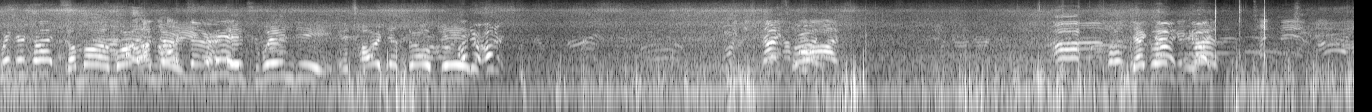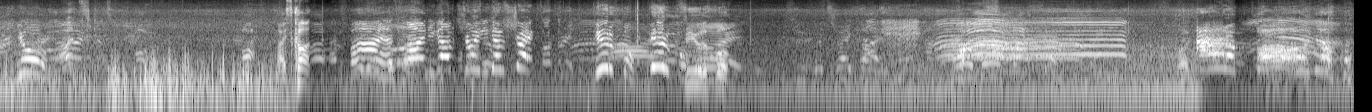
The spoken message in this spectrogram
quicker cuts. Come on, more Under, under. under. It's windy. It's hard to throw big. Under, under. Nice run. Yeah, Glenn, oh, good cut. Yo, Nice cut. that's fine, that's fine. You got him strike, you got him strike. Beautiful, beautiful. Beautiful. Out of oh no.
